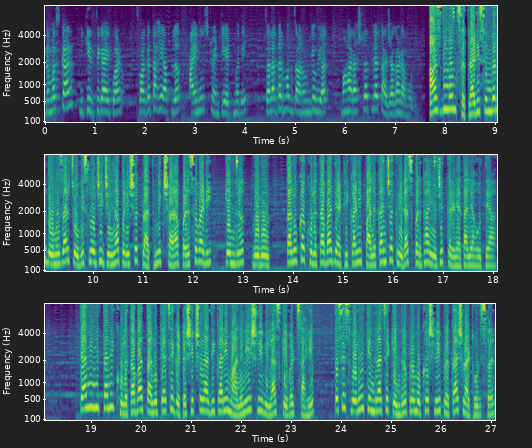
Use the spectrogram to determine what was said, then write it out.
नमस्कार मी कीर्ती गायकवाड. स्वागत आहे आपलं आय न्यूज ट्वेंटी एटमध्ये. चला तर मग जाणून घेऊयात महाराष्ट्रातल्या ताज्या घडामोडी. आज दिनांक सतरा डिसेंबर दोन हजार चोवीस रोजी जिल्हा परिषद प्राथमिक शाळा पळसवाडी केंद्र वेरूळ तालुका खुलताबाद या ठिकाणी पालकांच्या क्रीडा स्पर्धा आयोजित करण्यात आल्या होत्या. त्यानिमित्ताने खुलताबाद तालुक्याचे गटशिक्षणाधिकारी माननीय श्री विलास केवट साहेब तसेच वेरूळ केंद्राचे केंद्रप्रमुख श्री प्रकाश राठोड सर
